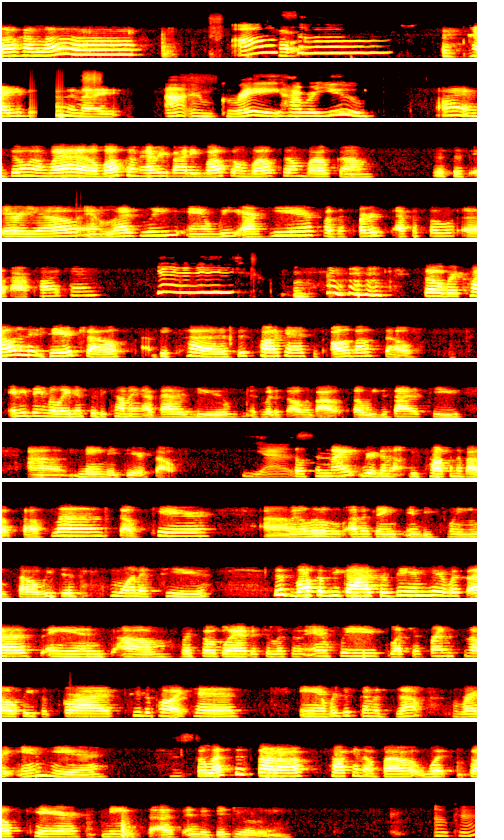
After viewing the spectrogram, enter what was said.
Hello, hello. Awesome. How you doing tonight? I am great. How are you? I am doing well. Welcome everybody. Welcome, welcome, welcome. This is Ariel and Leslie, and we are here for the first episode of our podcast. Yay! so we're calling it Dear Self because this podcast is all about self. Anything relating to becoming a better you is what it's all about. So we decided to um, name it Dear Self. Yes. So tonight we're going to be talking about self love, self care, um, and a little other things in between. So we just wanted to just welcome you guys for being here with us, and um, we're so glad that you're listening. And please let your friends know. Please subscribe to the podcast, and we're just gonna jump right in here. So let's just start off talking about what self care means to us individually. Okay.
